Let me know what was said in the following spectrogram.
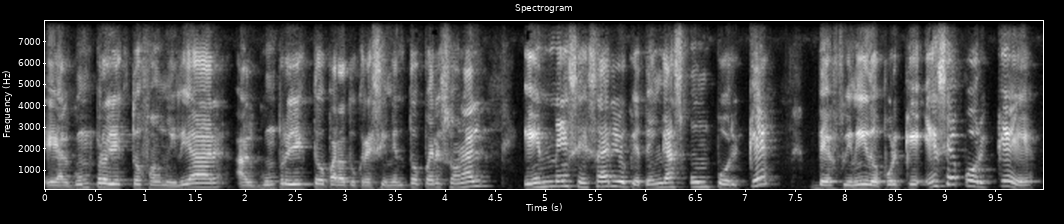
eh, algún proyecto familiar, algún proyecto para tu crecimiento personal, es necesario que tengas un porqué definido, porque ese porqué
